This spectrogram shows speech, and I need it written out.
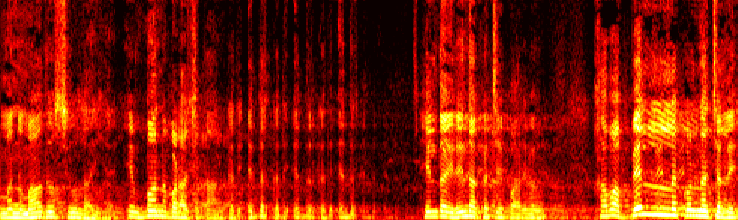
ਮਨ ਮਾਦੋ ਸਿਉ ਲਾਈ ਇਹ ਮਨ ਬੜਾ ਸ਼ੈਤਾਨ, ਕਦੇ ਇੱਧਰ ਕਦੇ ਇੱਧਰ ਕਦੇ ਇੱਧਰ। ਹਿਲਦਾ ਹੀ ਰਹਿੰਦਾ ਕੱਚੇ ਪਾਰੇ ਵਾਂਗ। ਹਵਾ ਬਿਲਕੁਲ ਨਾ ਚੱਲੇ।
